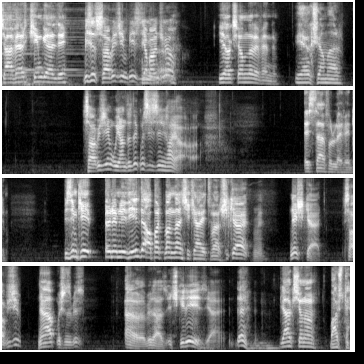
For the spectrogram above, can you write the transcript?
Cafer kim geldi? Biziz Sabriciğim, biz yabancı yok. İyi akşamlar efendim. İyi akşamlar. Sabriciğim uyandırdık mı sizi? Hay Allah. Estağfurullah efendim. Bizimki önemli değil de apartmandan şikayet var. Şikayet mi? Ne şikayet? Sabriciğim ne yapmışız biz? Ee, biraz içkiliyiz yani. De. Yak şunu. Baş üstüne.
